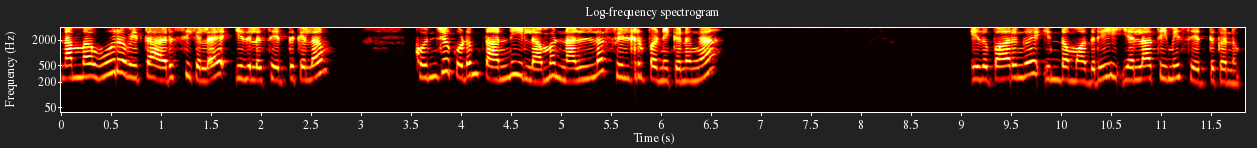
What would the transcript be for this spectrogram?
நம்ம ஊற வைத்த அரிசிகளை இதில் சேர்த்துக்கலாம். கொஞ்சம் கூட தண்ணி இல்லாமல் நல்லா ஃபில்ட்ரு பண்ணிக்கணுங்க. இது பாருங்கள் இந்த மாதிரி எல்லாத்தையுமே சேர்த்துக்கணும்.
